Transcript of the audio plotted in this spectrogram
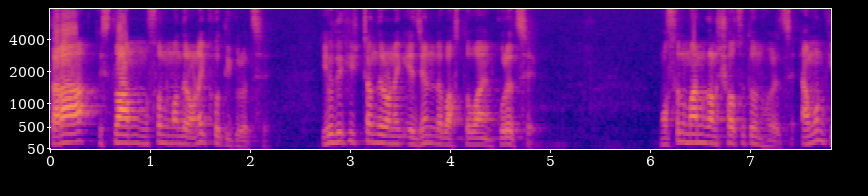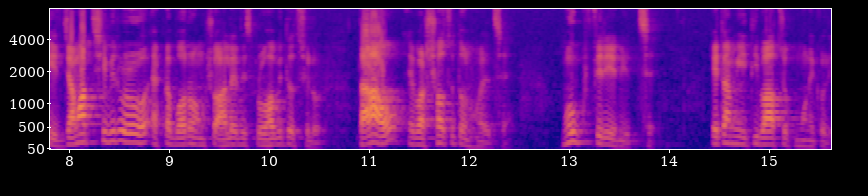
তারা ইসলাম মুসলমানদের অনেক ক্ষতি করেছে। ইহুদি খ্রিস্টানদের অনেক এজেন্ডা বাস্তবায়ন করেছে। মুসলমানগণ সচেতন হয়েছে। এমনকি জামাত শিবিরেরও একটা বড় অংশ আহলে হাদিস প্রভাবিত ছিল। তারাও এবার সচেতন হয়েছে। মুখ ফিরিয়ে নিচ্ছে। এটা আমি ইতিবাচক মনে করি।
